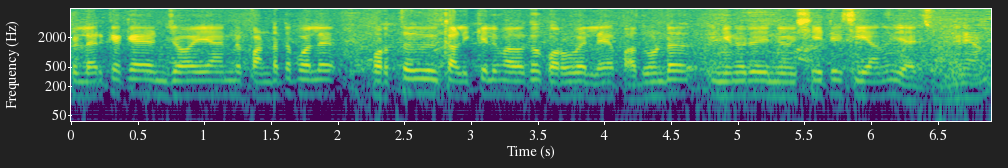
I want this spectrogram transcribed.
പിള്ളേർക്കൊക്കെ എൻജോയ് ചെയ്യാൻ പണ്ടത്തെ പോലെ പുറത്ത് കളിക്കലും അതൊക്കെ കുറവല്ലേ? അപ്പോൾ അതുകൊണ്ട് ഇങ്ങനൊരു ഇനിഷ്യേറ്റീവ് ചെയ്യാമെന്ന് വിചാരിച്ചു. അങ്ങനെയാണ്.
